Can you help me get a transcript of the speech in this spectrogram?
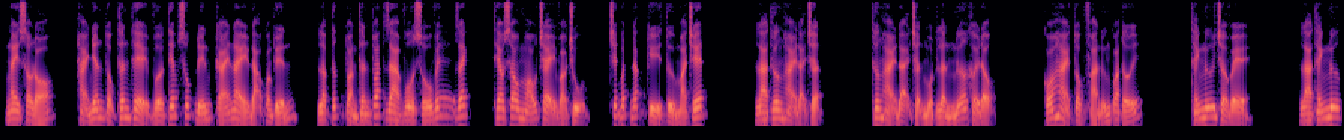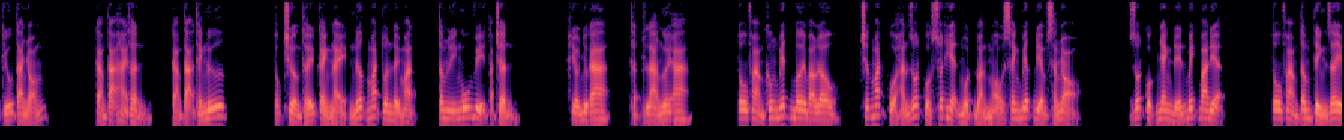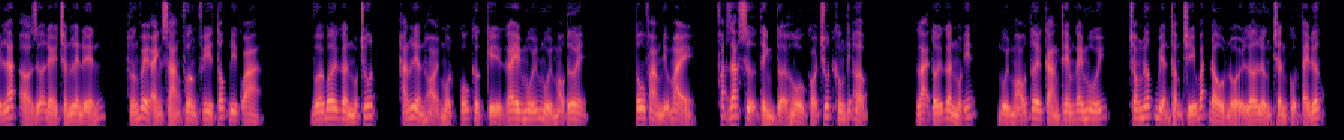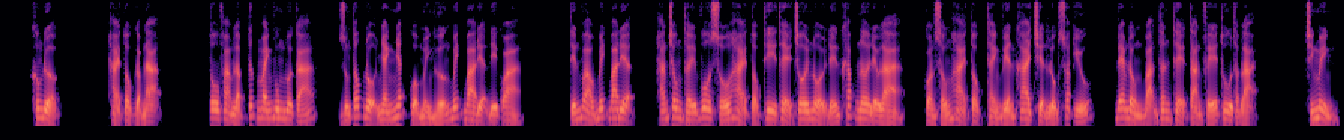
Ngay sau đó, hải nhân tộc thân thể vừa tiếp xúc đến cái này đạo quang tuyến, lập tức toàn thân toát ra vô số vết rách, theo sau máu chảy vào trụ, chết bất đắc kỳ tử mà chết. Là Thương Hải đại trận. Thương Hải đại trận một lần nữa khởi động. Có hải tộc phản ứng qua tới. Thánh nữ trở về. Là thánh nữ cứu ta nhóm. Cảm tạ hải thần, cảm tạ thánh nữ. Tộc trưởng thấy cảnh này nước mắt tuôn đầy mặt, tâm lý ngũ vị tạp trần. Hiểu như a, thật là ngươi a. Tô Phàm không biết bơi bao lâu, trước mắt của hắn rốt cuộc xuất hiện một đoàn màu xanh biếc điểm sáng nhỏ. Rốt cuộc nhanh đến Bích Ba Điện. Tô Phàm tâm tình dây lát ở giữa để chấn lên đến, hướng về ánh sáng phương phi tốc đi qua. Vừa bơi gần một chút, hắn liền hỏi một cỗ cực kỳ gây mũi mùi máu tươi. Tô Phàm nhíu mày, phát giác sự tình tựa hồ có chút không thích hợp. Lại tới gần một ít, mùi máu tươi càng thêm gây mũi, trong nước biển thậm chí bắt đầu nổi lơ lửng chân cụt tay đứt. Không được. Hải tộc gặp nạn. Tô Phàm lập tức manh vung đuôi cá, dùng tốc độ nhanh nhất của mình hướng Bích Ba Điện đi qua. Tiến vào Bích Ba Điện, hắn trông thấy vô số hải tộc thi thể trôi nổi đến khắp nơi đều là, còn sống hải tộc thành viên khai triển lục soát cứu, đem đồng bạn thân thể tàn phế thu thập lại. Chính mình,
